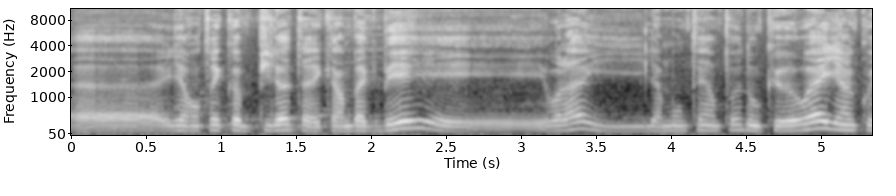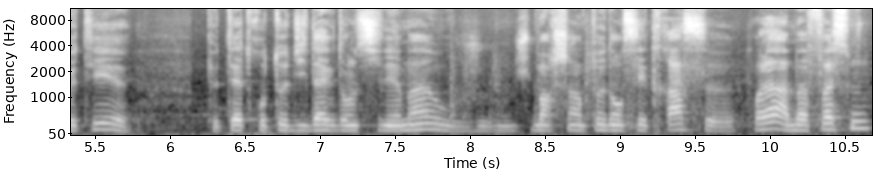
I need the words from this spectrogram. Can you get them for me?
Euh, il est rentré comme pilote avec un bac B et, voilà, il, a monté un peu. Donc euh, ouais, il y a un côté peut-être autodidacte dans le cinéma où je, je marche un peu dans ses traces, voilà, à ma façon.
